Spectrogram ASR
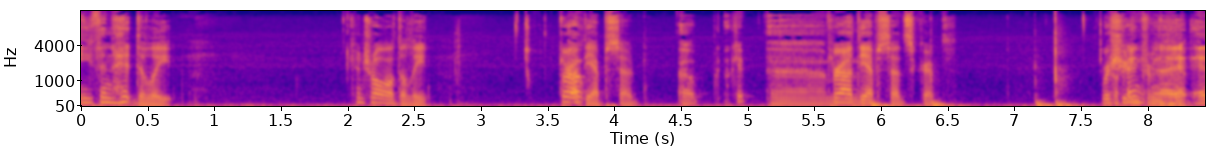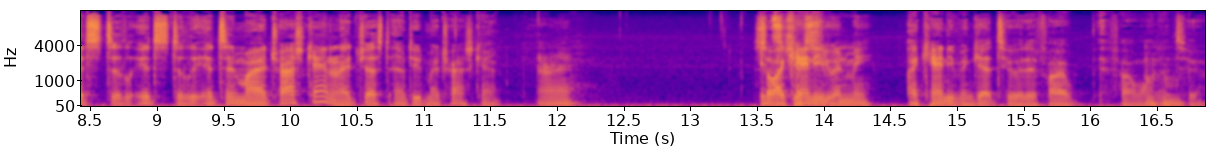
Ethan, hit delete. Control Alt Delete. Throw Oh. the episode. Oh, okay. Um, Throw out the episode script. We're okay, shooting from the uh, hip. It's del- it's del- it's in my trash can, and I just emptied my trash can, All right. so It's I can't just you even and me. I can't even get to it if I if I wanted Mhm. to.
